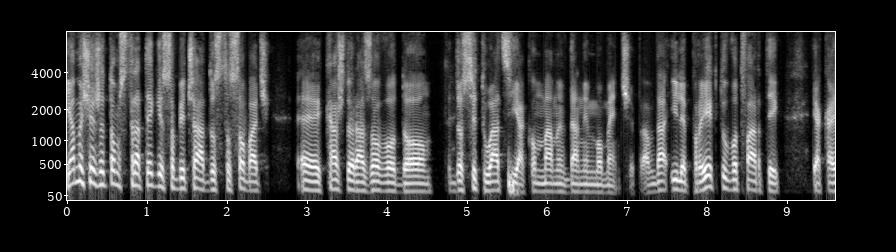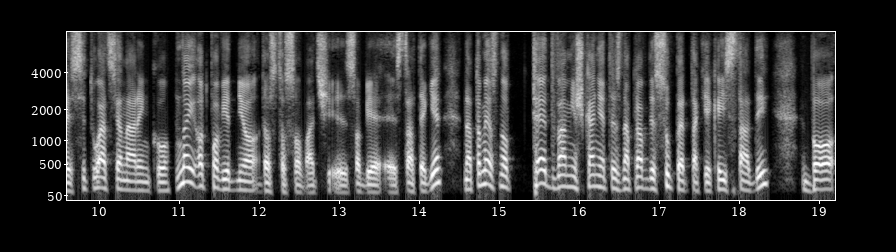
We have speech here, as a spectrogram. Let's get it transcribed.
Ja myślę, że tą strategię sobie trzeba dostosować e, każdorazowo do, do sytuacji, jaką mamy w danym momencie, prawda? Ile projektów otwartych, jaka jest sytuacja na rynku, no i odpowiednio dostosować y, sobie y, strategię. Natomiast no, te dwa mieszkania to jest naprawdę super takie case study, bo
